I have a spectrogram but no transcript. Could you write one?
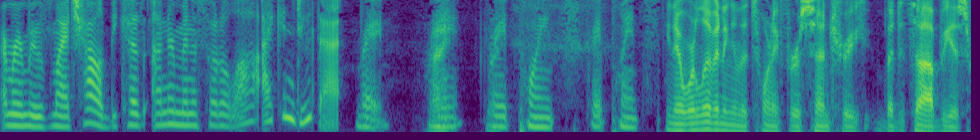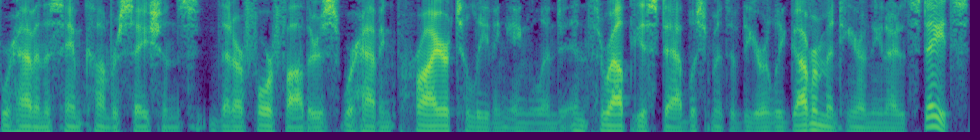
and remove my child. Because under Minnesota law, I can do that. right Right, right great points great points You know, we're living in the 21st century, but it's obvious we're having the same conversations that our forefathers were having prior to leaving England and throughout the establishment of the early government here in the United States.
